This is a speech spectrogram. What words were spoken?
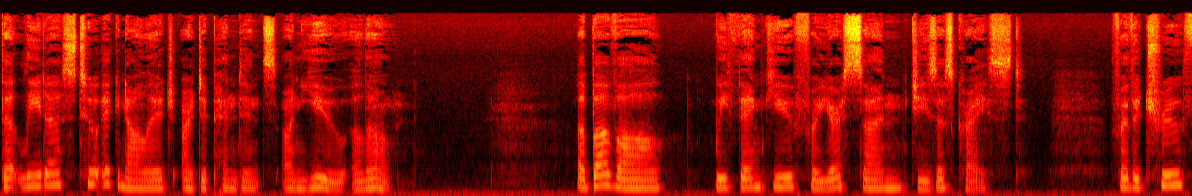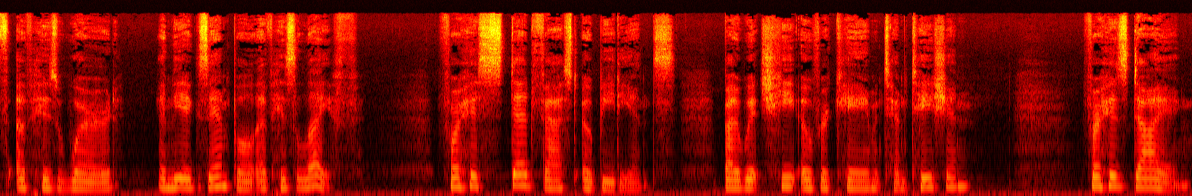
that lead us to acknowledge our dependence on you alone. Above all, we thank you for your Son, Jesus Christ, for the truth of his word and the example of his life, for his steadfast obedience by which he overcame temptation for his dying,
